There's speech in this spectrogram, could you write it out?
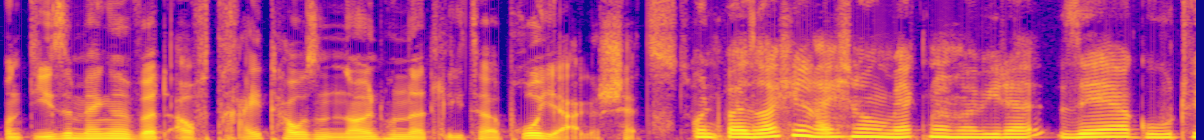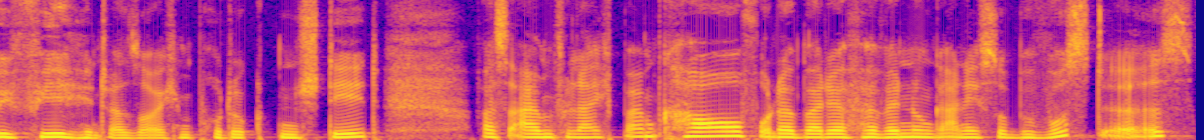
Und diese Menge wird auf 3900 Liter pro Jahr geschätzt. Und bei solchen Rechnungen merkt man mal wieder sehr gut, wie viel hinter solchen Produkten steht, was einem vielleicht beim Kauf oder bei der Verwendung gar nicht so bewusst ist.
